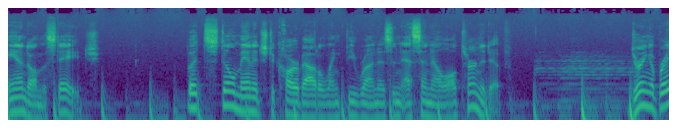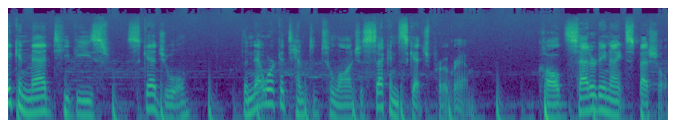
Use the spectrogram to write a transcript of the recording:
and on the stage, but still managed to carve out a lengthy run as an SNL alternative. During a break in Mad TV's schedule, the network attempted to launch a second sketch program called Saturday Night Special.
